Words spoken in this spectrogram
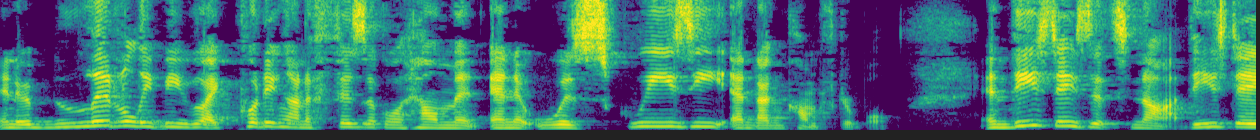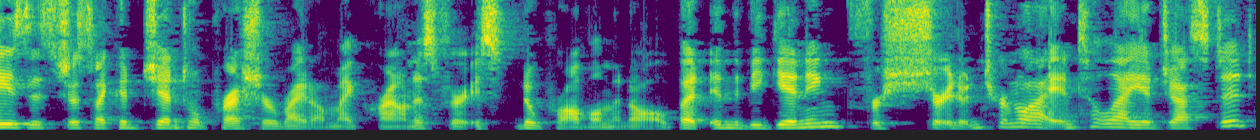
And it would literally be like putting on a physical helmet and it was squeezy and uncomfortable. And these days it's not. These days it's just like a gentle pressure right on my crown. It's very, it's no problem at all. But in the beginning, for sure, until I, until I adjusted,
